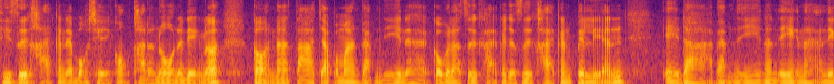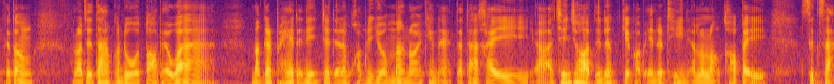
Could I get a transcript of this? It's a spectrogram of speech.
ที่ซื้อขายกันในบล็อกเชนของ Cardano นั่นเองเนาะ ก็หน้าตาจะประมาณแบบนี้นะฮะ ก็เวลาซื้อขายก็จะซื้อขายกันเป็นเหรียญ ADA แบบนี้นั่นเองนะ อันนี้ก็ต้องเราจะตามกันดูต่อไปว่า Marketplace อันนี้จะได้รับความนิยมมากน้อยแค่ไหน แต่ถ้าใครชื่นชอบในเรื่องเกี่ยวกับ NFT เนี่ย เราลองเข้าไปศึกษา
